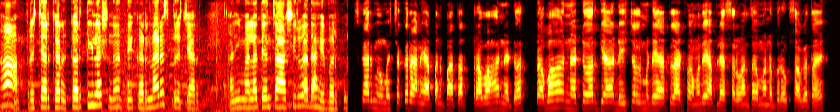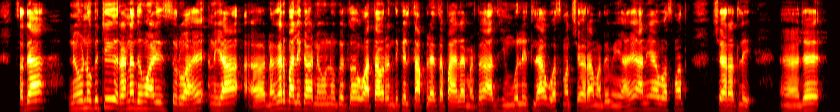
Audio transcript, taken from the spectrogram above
हां प्रचार कर करतीलच ना ते करणारच प्रचार. आणि मला त्यांचा आशीर्वाद आहे भरपूर. नमस्कार मी उमेश चक्कर आणि आपण पाहतात प्रवाह नेटवर्क. प्रवाह नेटवर्क या डिजिटल मीडिया प्लॅटफॉर्ममध्ये आपल्या सर्वांचं मनपूर्वक स्वागत आहे. सध्या निवडणुकीची रणधुमाळी सुरू आहे आणि या अ, नगरपालिका निवडणुकीचं वातावरण देखील तापल्याचं पाहायला मिळतं. आज हिंगोलीतल्या वसमत शहरामध्ये मी आहे आणि या वसमत शहरातली अ, जे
